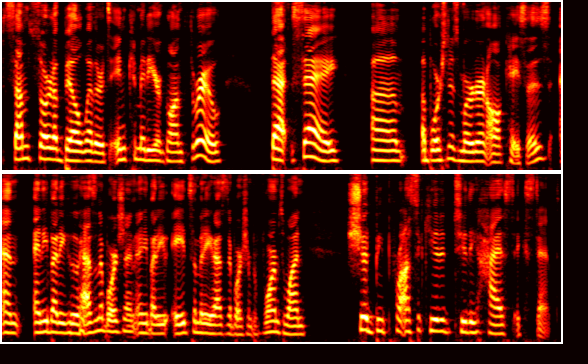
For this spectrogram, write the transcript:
some sort of bill, whether it's in committee or gone through, that say um, abortion is murder in all cases, and anybody who has an abortion, anybody who aids somebody who has an abortion, performs one, should be prosecuted to the highest extent.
